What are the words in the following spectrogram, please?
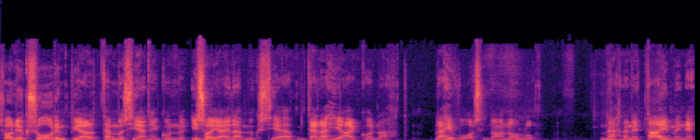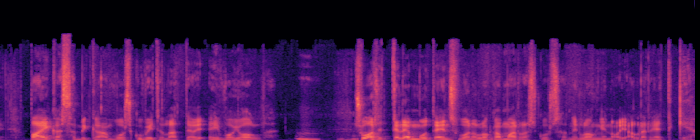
se on yksi suurimpia tämmöisiä niin kuin isoja elämyksiä, mitä lähiaikoina, lähivuosina on ollut. Nähdä ne taimenet paikassa, mikä on, voisi kuvitella, että ei voi olla. Mm. Suosittelen muuten ensi vuonna loka-marraskuussa niin Longinojalle retkeä.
